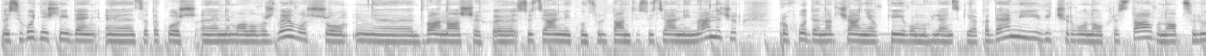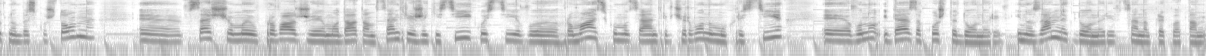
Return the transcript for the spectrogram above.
На сьогоднішній день е, це також е, немало важливо, що е, два наших е, соціальний консультант і соціальний менеджер проходить навчання в Києво-Могилянській академії від Червоного Христа. Воно абсолютно безкоштовне. Все, що ми впроваджуємо, да, там в центрі життєстійкості, в громадському центрі, в Червоному Христі, воно йде за кошти донорів, іноземних донорів. Це, наприклад, там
